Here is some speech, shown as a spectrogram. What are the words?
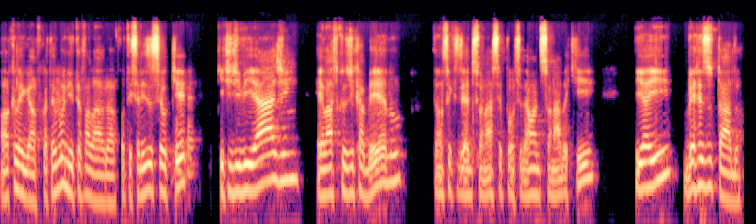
Olha que legal, ficou até bonita a palavra. Potencializa o seu quê? Uhum. Kit de viagem, elásticos de cabelo. Então, se você quiser adicionar, você, pô, você dá uma adicionada aqui. E aí, ver resultado.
